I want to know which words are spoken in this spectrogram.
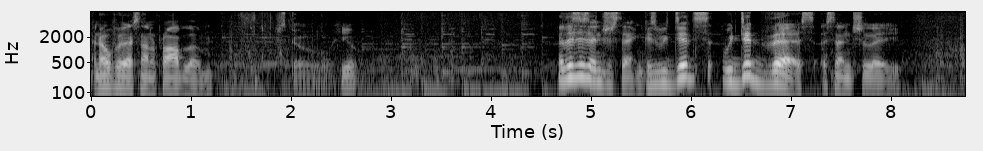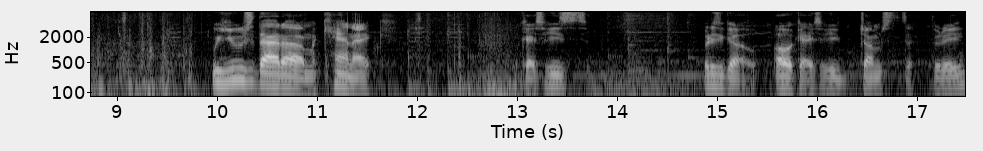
And hopefully that's not a problem. Just go here. Now this is interesting because we did we did this essentially. We used that uh, mechanic. Okay, so he's where does he go? Oh, okay, so he jumps to three.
